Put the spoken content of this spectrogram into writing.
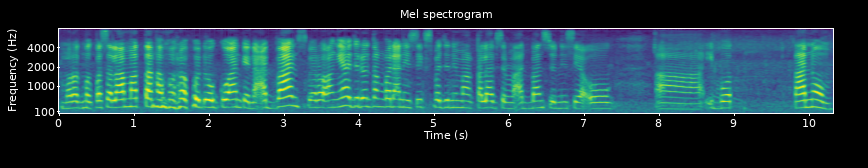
murag magpasalamat ta nga mura pud og kuan kay na advance pero ang iha jud untang kuan ani 6 pa jud ni mga kalabs pero ma-advance jud ni siya og ah, ibot tanom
